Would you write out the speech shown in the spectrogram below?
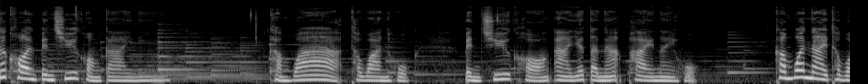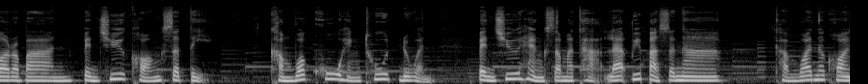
นครเป็นชื่อของกายนี้คำว่า ทวารหกเป็นชื่อของอายตนะภายในหกคำว่านายทวารบาลเป็นชื่อของสติคำว่าคู่แห่งทูตด่วน เป็นชื่อแห่งสมถะและวิปัสสนาคำว่านคร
